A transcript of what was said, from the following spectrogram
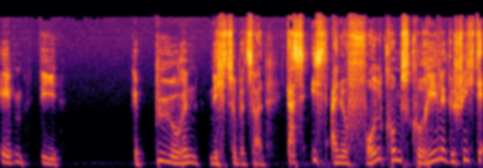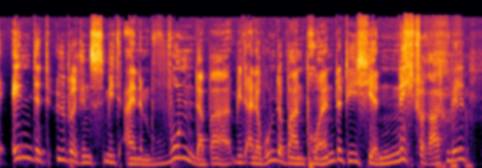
eben die Gebühren nicht zu bezahlen. Das ist eine vollkommen skurrile Geschichte, endet übrigens mit einem wunderbar, mit einer wunderbaren Pointe, die ich hier nicht verraten will.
